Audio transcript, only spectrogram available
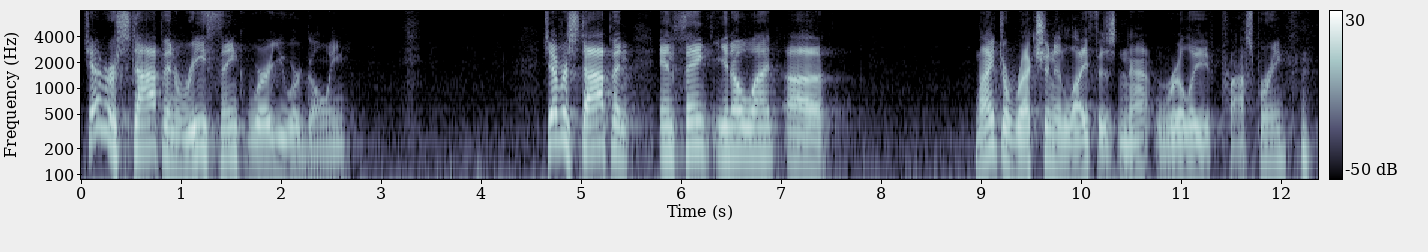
Did you ever stop and rethink where you were going? Did you ever stop and, and think, you know what? Uh, my direction in life is not really prospering.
